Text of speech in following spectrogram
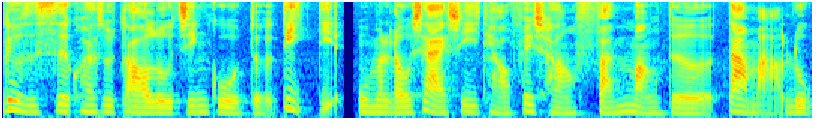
六十四快速道路经过的地点。我们楼下也是一条非常繁忙的大马路。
